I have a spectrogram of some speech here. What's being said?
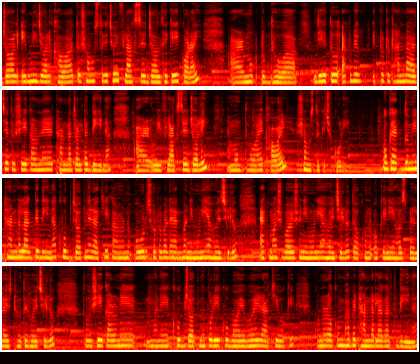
জল, এমনি জল খাওয়া তো সমস্ত কিছু ওই ফ্লাক্সের জল থেকেই করাই। আর মুখ টুক ধোয়া, যেহেতু এখন একটু একটু ঠান্ডা আছে, তো সেই কারণে ঠান্ডা জলটা দিই না। আর ওই ফ্লাক্সের জলেই মুখ ধোয়ায় খাওয়াই সমস্ত কিছু করি। ওকে একদমই ঠান্ডা লাগতে দিই না, খুব যত্নে রাখি, কারণ ওর ছোটোবেলায় একবার নিমোনিয়া হয়েছিল, এক মাস বয়সে নিমোনিয়া হয়েছিল, তখন ওকে নিয়ে হসপিটালাইজড হতে হয়েছিল। তো সেই কারণে মানে খুব যত্ন করি, খুব ভয়ে ভয়ে রাখি ওকে, কোনো রকমভাবে ঠান্ডা লাগাতে দিই না।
